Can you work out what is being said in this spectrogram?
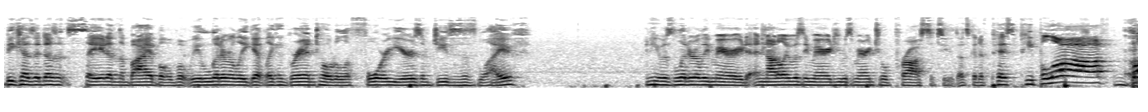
because it doesn't say it in the Bible, but we literally get like a grand total of four years of Jesus' life. And he was literally married, and not only was he married, he was married to a prostitute. That's gonna piss people off, uh,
